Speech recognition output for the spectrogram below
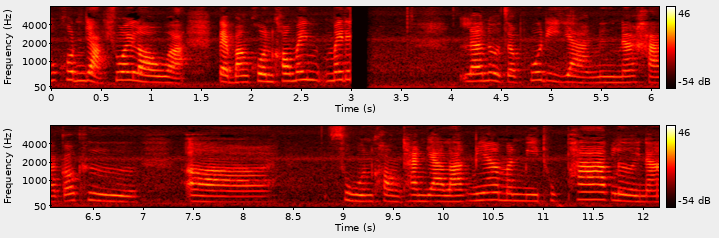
ทุกคนอยากช่วยเราอะแต่บางคนเขาไม่ไม่ได้ แล้วหนูจะพูดอีกอย่างหนึ่งนะคะก็คือเออ ศูนย์ของธัญรักษ์เนี่ยมันมีทุกภาคเลยนะ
